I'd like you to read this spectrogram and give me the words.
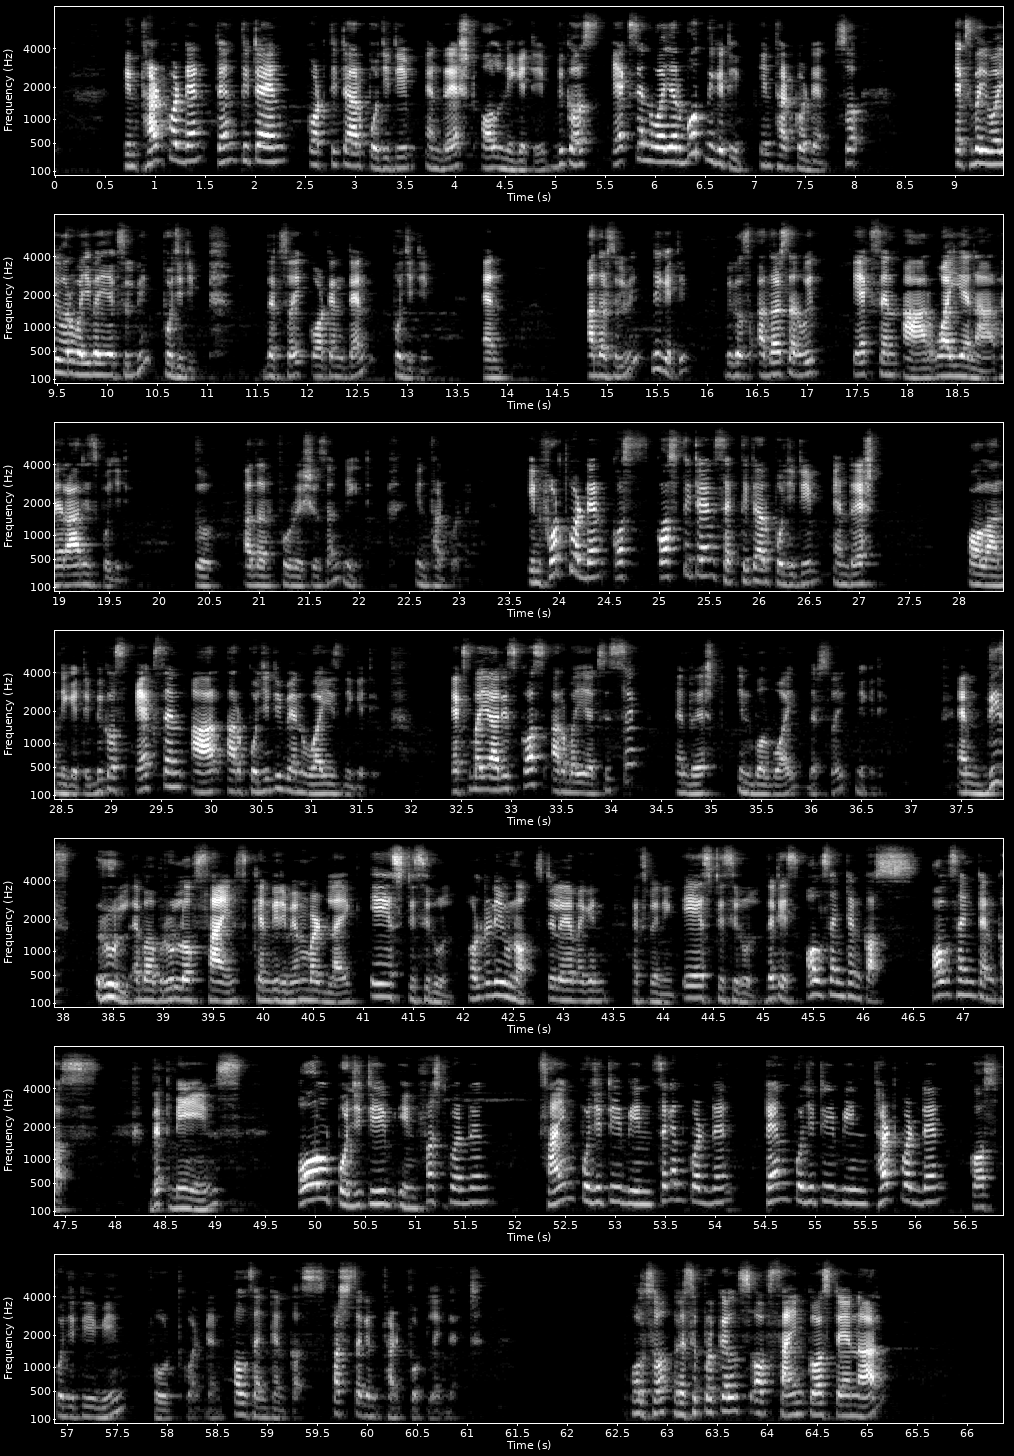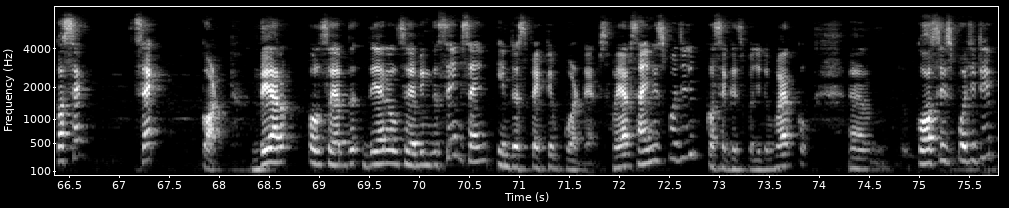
In third quadrant, tan theta and cot theta are positive and rest all negative because x and y are both negative in third quadrant. So x by y or y by x will be positive. That's why cot and tan positive and others will be negative because others are with x and r, y and r where r is positive. So other four ratios are negative in third quadrant. In fourth quadrant, cos, cos theta and sec theta are positive and rest all are negative because x and r are positive and y is negative. x by r is cos, r by x is sec and rest involve y that's why negative. And this rule above rule of signs can be remembered like ASTC rule. Already you know, still I am again explaining ASTC rule that is all sin and cos, all sin and cos. That means all positive in first quadrant, sine positive in second quadrant, tan positive in third quadrant, cos positive in fourth quadrant. All sine, tan, cos. First, second, third, fourth like that. Also, reciprocals of sine, cos, tan are cosec, sec, cot. They are also the, they are also having the same sign in respective quadrants. Where sine is positive, cosec is positive. Where um, cos is positive,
